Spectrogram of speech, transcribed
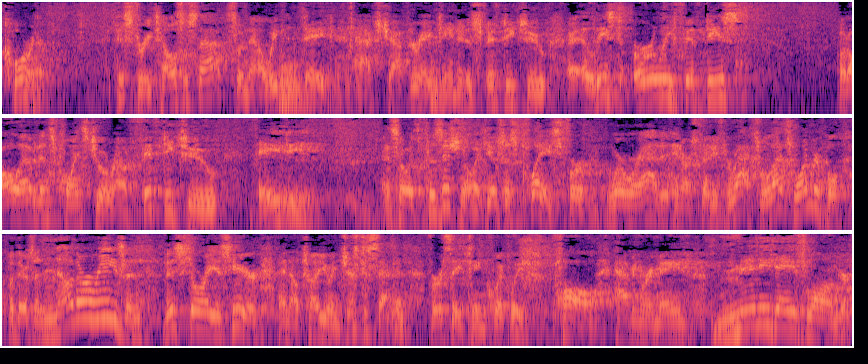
Corinth. History tells us that, so now we can date Acts chapter 18. It is 52, at least early 50s. But all evidence points to around 52 AD. And so it's positional. It gives us place for where we're at in our study through Acts. Well, that's wonderful, but there's another reason this story is here, and I'll tell you in just a second. Verse 18 quickly. Paul, having remained many days longer,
